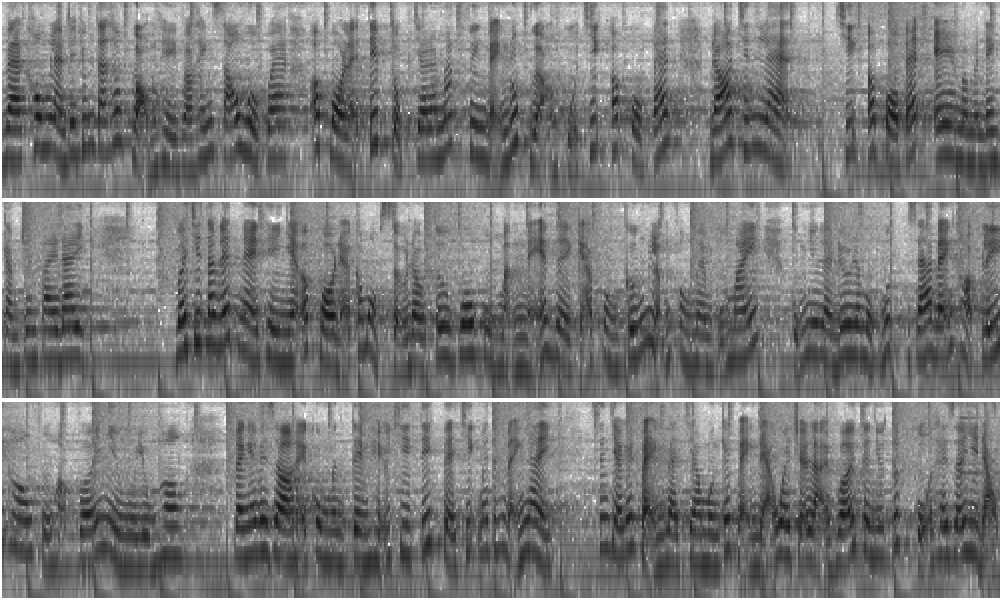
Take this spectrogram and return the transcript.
Và không làm cho chúng ta thất vọng thì vào tháng 6 vừa qua, Oppo lại tiếp tục cho ra mắt phiên bản rút gọn của chiếc Oppo Pad. Đó chính là chiếc Oppo Pad Air mà mình đang cầm trên tay đây. Với chiếc tablet này thì nhà Oppo đã có một sự đầu tư vô cùng mạnh mẽ về cả phần cứng lẫn phần mềm của máy cũng như là đưa ra một mức giá bán hợp lý hơn, phù hợp với nhiều người dùng hơn. Và ngay bây giờ hãy cùng mình tìm hiểu chi tiết về chiếc máy tính bảng này. Xin chào các bạn và chào mừng các bạn đã quay trở lại với kênh youtube của Thế giới di động.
